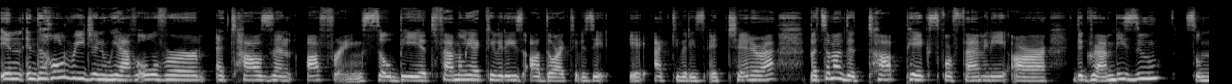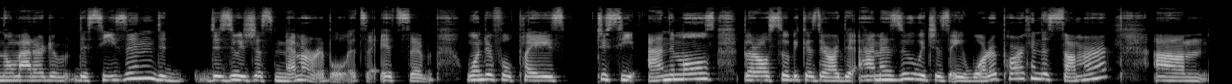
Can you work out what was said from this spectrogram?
In, in the whole region, we have over a thousand offerings. So be it family activities, outdoor activities, activities, etc. But some of the top picks for family are the Granby Zoo, so no matter the, the season, the, the zoo is just memorable. It's a, it's a wonderful place to see animals, but also because there are the Amazoo, which is a water park in the summer. Um,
